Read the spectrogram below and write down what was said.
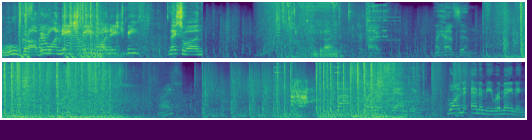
Ooh, grabe. Spike 1 down HP, 1 HP. Nice one. I'm blind. I have them. Nice. Last player standing. One enemy remaining.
